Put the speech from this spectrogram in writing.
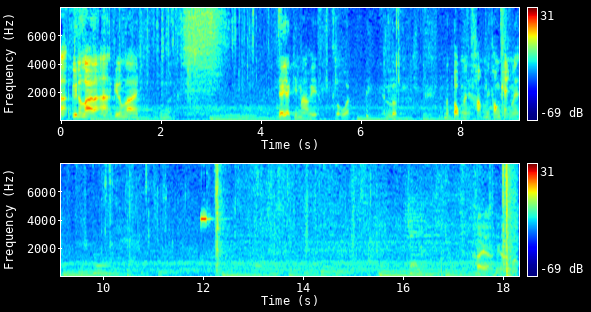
อะกลืนน้ำลายแล้วอะกลืนน้ำลายจริงเหรอเจอยากกินมากพี่ตัวอ้วนมันหลุดมันตกเลยขำในท้องแข็งเลย ใครอะพี่นามอะ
